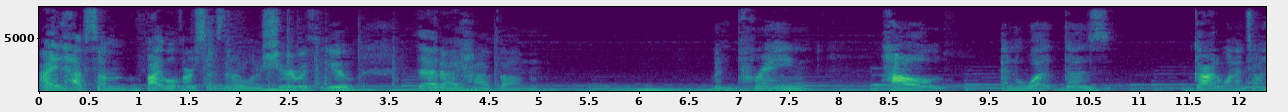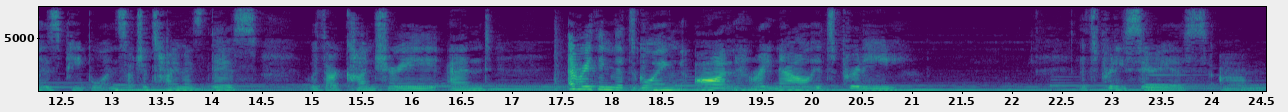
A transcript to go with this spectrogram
I have some Bible verses that I want to share with you that I have um, been praying how and what does God want to tell his people in such a time as this with our country and everything that's going on right now. It's pretty, it's pretty serious. Um,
